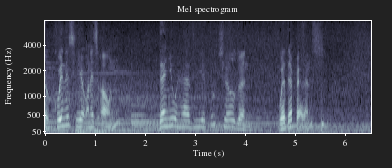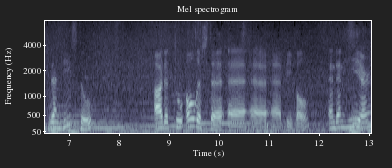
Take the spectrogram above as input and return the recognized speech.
So Quinn is here on its own. Then you have here two children with their parents. Then these two are the two oldest uh, uh, uh, people. And then here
